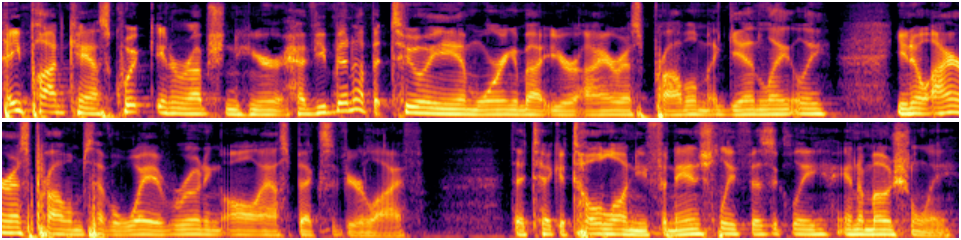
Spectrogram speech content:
Hey, podcast, quick interruption here. Have you been up at 2 a.m. worrying about your IRS problem again lately? You know, IRS problems have a way of ruining all aspects of your life. They take a toll on you financially, physically, and emotionally.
